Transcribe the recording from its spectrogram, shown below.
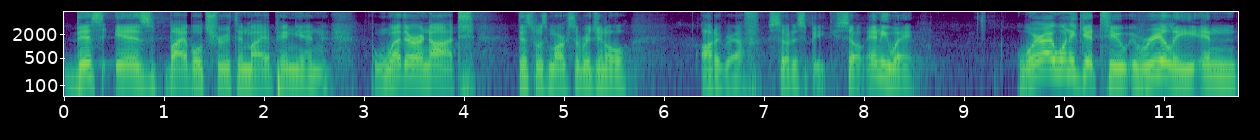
this is Bible truth, in my opinion, whether or not this was Mark's original autograph, so to speak. So, anyway, where I want to get to really in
